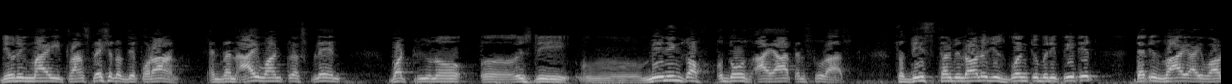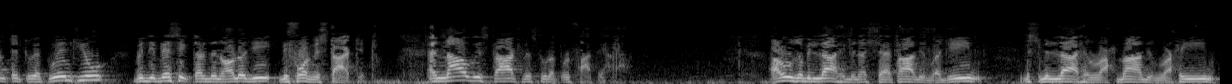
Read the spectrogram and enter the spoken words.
during my translation of the Quran. And when I want to explain what, you know, uh, is the uh, meanings of those ayat and surahs. So this terminology is going to be repeated. That is why I wanted to acquaint you with the basic terminology before we start it. And now we start with Surah Al-Fatiha. أعوذ بالله من الشيطان الرجيم بسم الله الرحمن الرحيم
